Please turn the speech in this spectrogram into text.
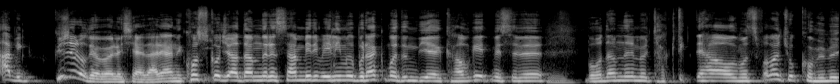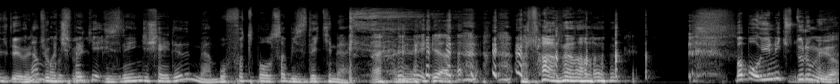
Abi güzel oluyor böyle şeyler. Yani koskoca adamların sen benim elimi bırakmadın diye kavga etmesi ve bu adamların böyle taktik deha olması falan çok komime gidiyor benim. Lan çok maçı peki izleyince şey dedim? Yani bu futbolsa bizdeki ne? ya. Hatanın alanı. Baba oyun hiç durmuyor.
